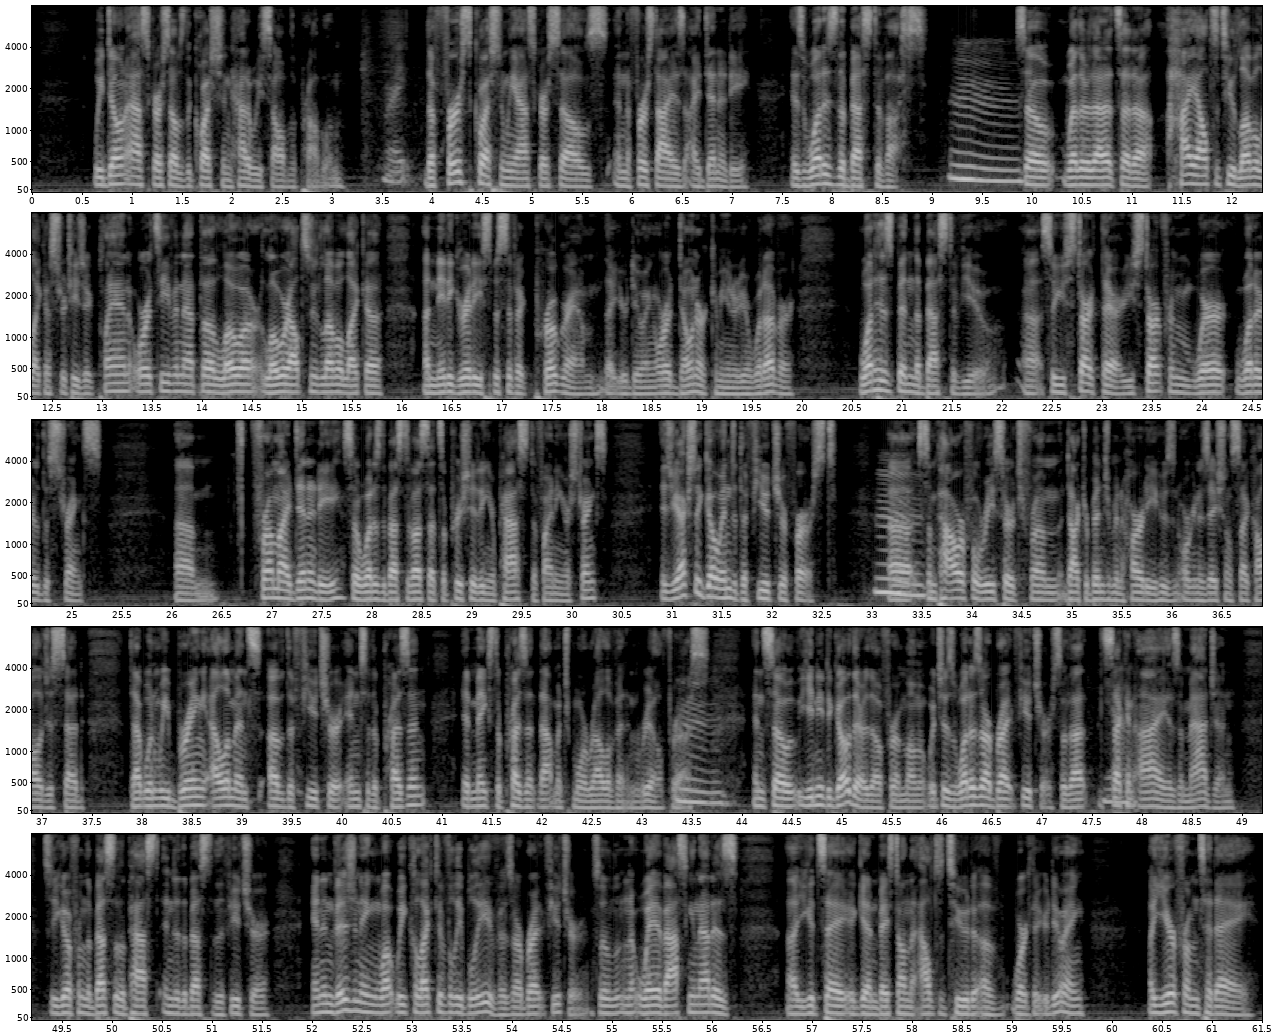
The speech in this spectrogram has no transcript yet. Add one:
we don't ask ourselves the question, how do we solve the problem? Right. The first question we ask ourselves, and the first I is identity, is what is the best of us? Mm. So whether that's at a high altitude level like a strategic plan, or it's even at the lower lower altitude level like a, a nitty gritty specific program that you're doing, or a donor community, or whatever, what has been the best of you? Uh, so you start there. You start from where. What are the strengths? Um, from identity. So what is the best of us? That's appreciating your past, defining your strengths. Is you actually go into the future first. Uh, some powerful research from Dr. Benjamin Hardy, who's an organizational psychologist, said that when we bring elements of the future into the present, it makes the present that much more relevant and real for us. And so you need to go there though for a moment, which is what is our bright future? So that second I is imagine. So you go from the best of the past into the best of the future and envisioning what we collectively believe is our bright future. So a way of asking that is uh, you could say, again, based on the altitude of work that you're doing, a year from today,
